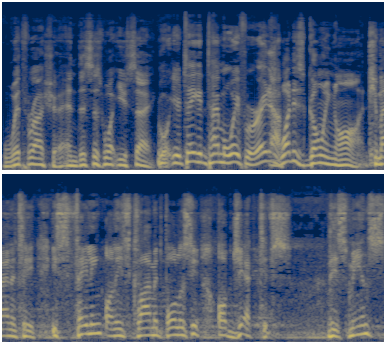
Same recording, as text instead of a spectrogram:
with Russia, and this is what you say. Well, you're taking time away from it right now. What is going on? Humanity is failing on its climate policy objectives. This means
